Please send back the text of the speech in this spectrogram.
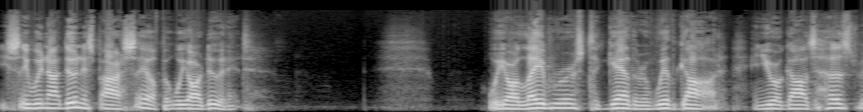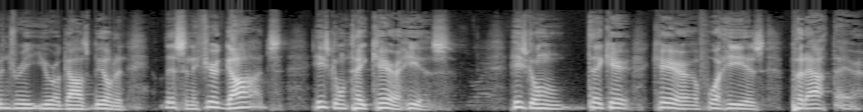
You see, we're not doing this by ourselves, but we are doing it. We are laborers together with God, and you are God's husbandry, you are God's building. Listen, if you're God's, He's going to take care of His. He's going to take care, care of what He has put out there.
